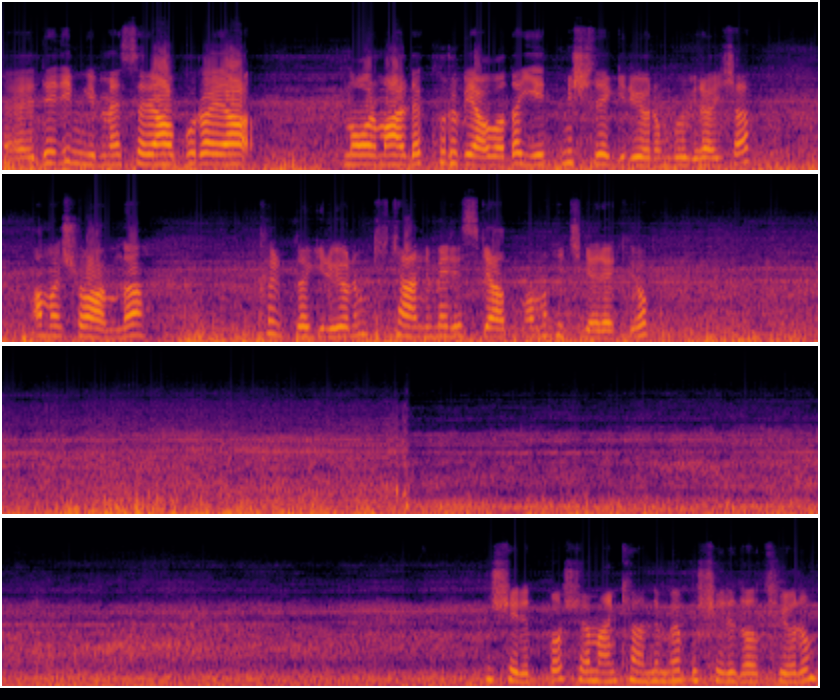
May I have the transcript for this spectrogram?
Ee, dediğim gibi mesela buraya normalde kuru bir havada 70 ile giriyorum bu viraja. Ama şu anda 40 ile giriyorum ki kendime riske atmama hiç gerek yok. Bu şerit boş. Hemen kendime bu şeridi atıyorum.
